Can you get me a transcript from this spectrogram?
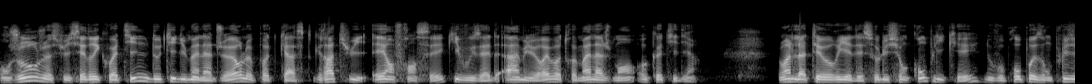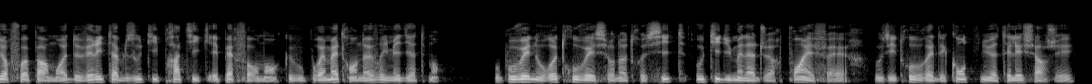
Bonjour, je suis Cédric Watine d'Outils du Manager, le podcast gratuit et en français qui vous aide à améliorer votre management au quotidien. Loin de la théorie et des solutions compliquées, nous vous proposons plusieurs fois par mois de véritables outils pratiques et performants que vous pourrez mettre en œuvre immédiatement. Vous pouvez nous retrouver sur notre site outildumanager.fr. Vous y trouverez des contenus à télécharger,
